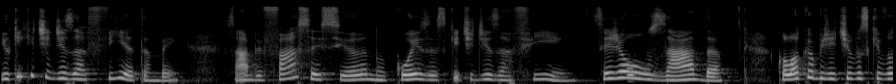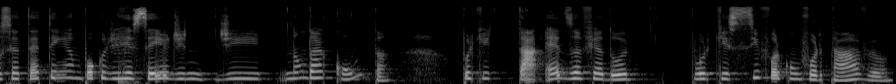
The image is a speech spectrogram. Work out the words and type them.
E o que que te desafia também? Sabe? Faça esse ano coisas que te desafiem. Seja ousada. Coloque objetivos que você até tenha um pouco de receio de, de não dar conta. Porque tá, é desafiador. Porque se for confortável,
